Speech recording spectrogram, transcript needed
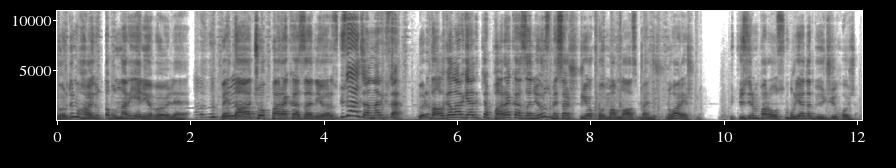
Gördün mü? Haydut da bunları yeniyor böyle. Ya, Ve daha çok para kazanıyoruz. Güzel canlar güzel. Böyle dalgalar geldikçe para kazanıyoruz. Mesela şuraya koymam lazım bence. Şunu var ya şunu. 320 para olsun. Buraya da büyücüyü koyacağım.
